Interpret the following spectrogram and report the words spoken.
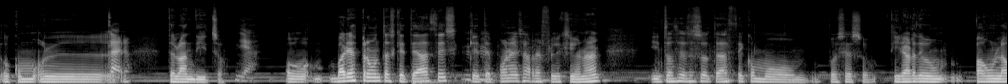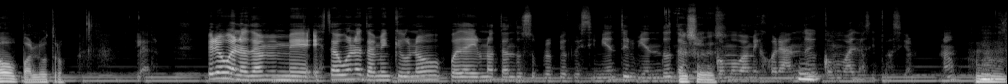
o cómo el- Claro, te lo han dicho? O varias preguntas que te haces que te pones a reflexionar y entonces eso te hace como, pues eso, tirar de un, para un lado o para el otro. Claro. Pero bueno, también me- está bueno también que uno pueda ir notando su propio crecimiento, ir viendo Eso también es. cómo va mejorando y Mm. cómo va la situación, ¿no? Mm.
